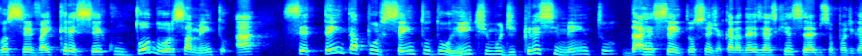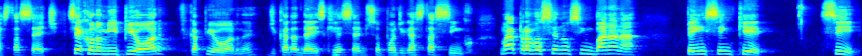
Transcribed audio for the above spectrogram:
você vai crescer com todo o orçamento a 70% do ritmo de crescimento da receita, ou seja, cada 10 reais que recebe, só pode gastar 7. Se a economia pior, fica pior, né? De cada 10 que recebe, só pode gastar 5. Mas para você não se embananar, pensem que se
